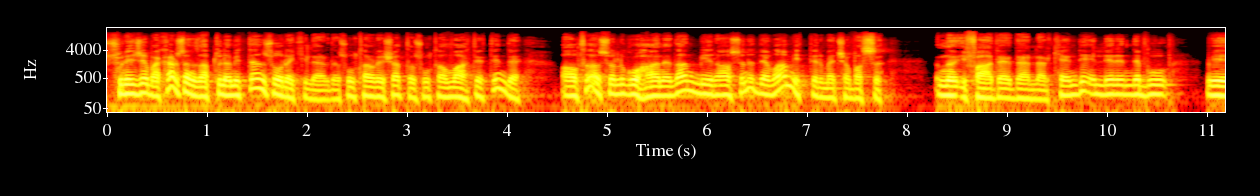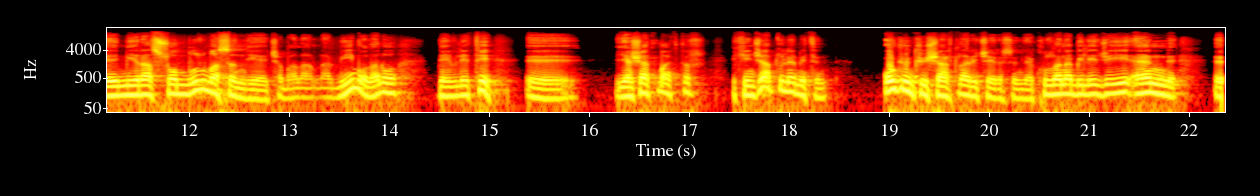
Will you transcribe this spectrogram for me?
sürece bakarsanız Abdülhamit'ten sonrakilerde Sultan Reşat da Sultan Vahdettin de 6 asırlık o hanedan mirasını devam ettirme çabası ifade ederler. Kendi ellerinde bu e, miras son bulmasın diye çabalarlar. Mühim olan o devleti e, yaşatmaktır. İkinci Abdülhamit'in o günkü şartlar içerisinde kullanabileceği en e,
